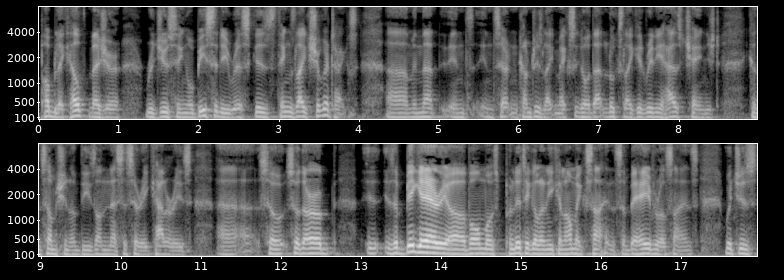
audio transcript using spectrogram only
public health measure reducing obesity risk is things like sugar tax. Um, in that, in in certain countries like Mexico, that looks like it really has changed consumption of these unnecessary calories. Uh, so so there are is a big area of almost political and economic science and behavioral science, which is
